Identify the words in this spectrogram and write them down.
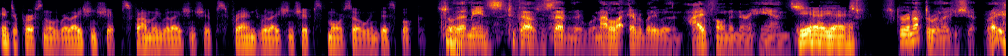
interpersonal relationships, family relationships, friend relationships, more so in this book. So that means 2007, there were not a lot, everybody with an iPhone in their hands. Yeah, yeah, Screwing up the relationship, right?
